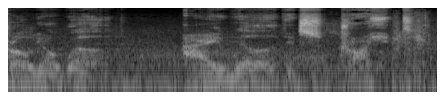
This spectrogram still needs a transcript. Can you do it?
Control your world, I will destroy it.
